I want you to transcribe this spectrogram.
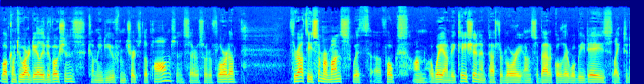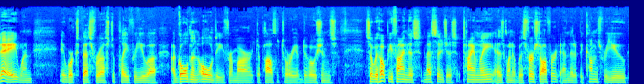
Welcome to our daily devotions coming to you from Church of the Palms in Sarasota, Florida. Throughout these summer months, with uh, folks on away on vacation and Pastor Lori on sabbatical, there will be days like today when it works best for us to play for you a, a golden oldie from our depository of devotions. So we hope you find this message as timely as when it was first offered and that it becomes for you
